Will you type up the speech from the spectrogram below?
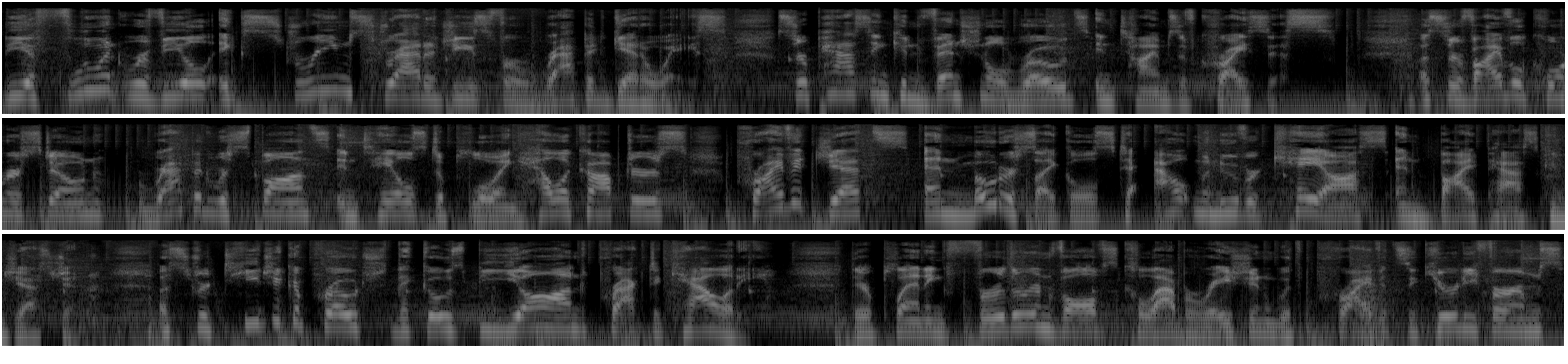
the affluent reveal extreme strategies for rapid getaways, surpassing conventional roads in times of crisis. A survival cornerstone, rapid response entails deploying helicopters, private jets, and motorcycles to outmaneuver chaos and bypass congestion. A strategic approach that goes beyond practicality. Their planning further involves collaboration with private security firms,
